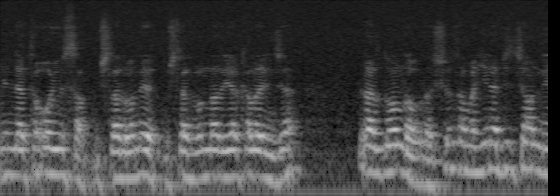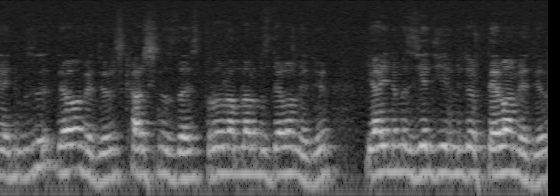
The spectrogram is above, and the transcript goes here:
millete oyun satmışlar, onu etmişler. Bunları yakalayınca biraz da onunla uğraşıyoruz. Ama yine biz canlı yayınımızı devam ediyoruz. Karşınızdayız. Programlarımız devam ediyor. Yayınımız 7-24 devam ediyor.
